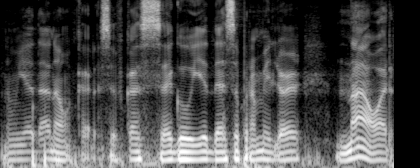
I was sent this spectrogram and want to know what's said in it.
Não ia dar não, cara. Se eu ficasse cego, eu ia dessa pra melhor na hora.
